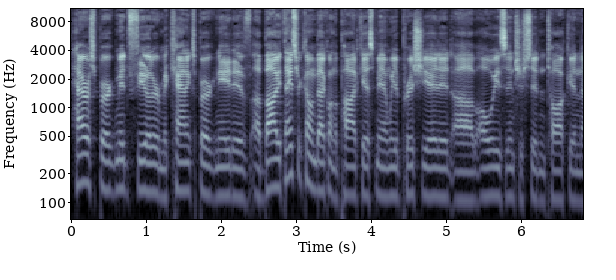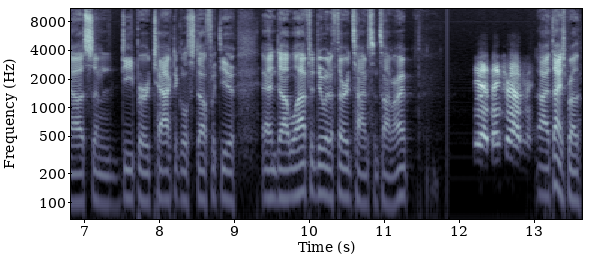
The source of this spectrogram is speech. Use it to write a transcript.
Harrisburg midfielder, Mechanicsburg native. Uh, Bobby, thanks for coming back on the podcast, man. We appreciate it. Uh, always interested in talking uh, some deeper tactical stuff with you, and uh, we'll have to do it a third time sometime. All right? Yeah, thanks for having me. All right, thanks, brother.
